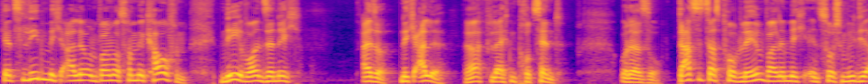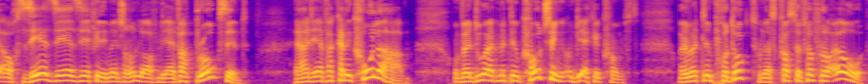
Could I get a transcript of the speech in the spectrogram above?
jetzt lieben mich alle und wollen was von mir kaufen. Nee, wollen sie nicht. Also, nicht alle, ja, vielleicht ein Prozent oder so. Das ist das Problem, weil nämlich in Social Media auch sehr, sehr, sehr viele Menschen rumlaufen, die einfach broke sind ja, die einfach keine Kohle haben. Und wenn du halt mit einem Coaching um die Ecke kommst oder mit einem Produkt und das kostet 500 Euro,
